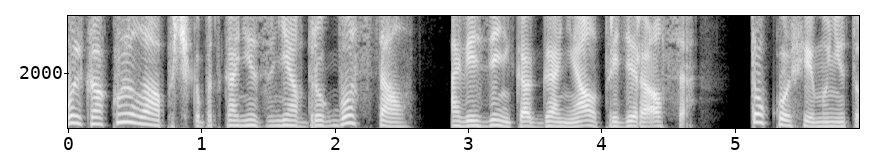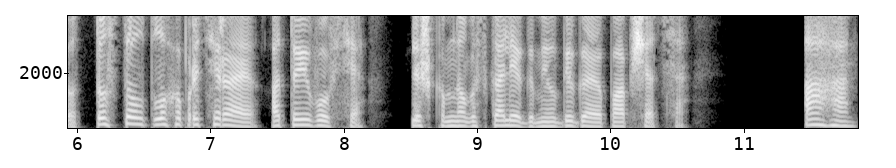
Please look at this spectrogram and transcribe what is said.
Ой, какой лапочка под конец дня вдруг босс стал, а весь день как гонял, придирался. То кофе ему не тот, то стол плохо протираю, а то и вовсе слишком много с коллегами убегаю пообщаться. Ага,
